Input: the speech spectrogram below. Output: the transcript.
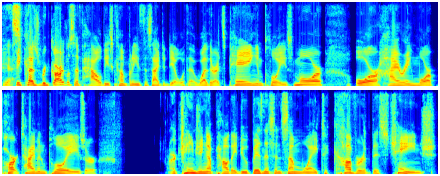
Yes. Because regardless of how these companies decide to deal with it, whether it's paying employees more or hiring more part-time employees or are changing up how they do business in some way to cover this change,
